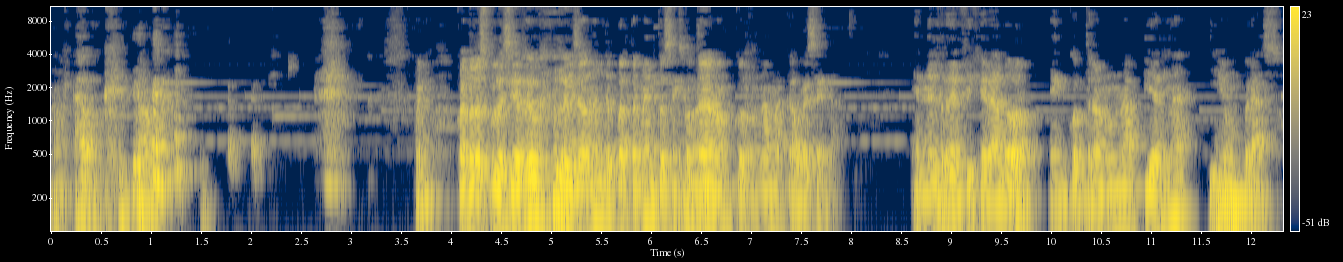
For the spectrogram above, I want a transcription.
ah. ah. Ah, Bueno, cuando los policías re- revisaron el departamento se encontraron con una macabra escena. En el refrigerador encontraron una pierna y un brazo.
